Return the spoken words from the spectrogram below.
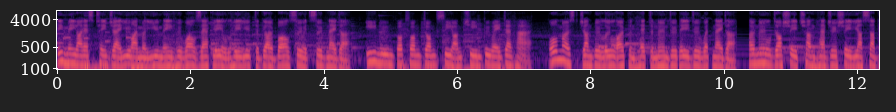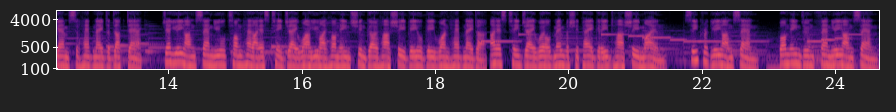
E me ISTJ ui ma u me hu wal zak il he yut to go bol suit sub nada. E Noon Botong Dong Siang Chin Gue De Ha. Almost junbulul open het de noon dud e du wet nada. Onul doshi chung hajushi yasugam nada duk dak. Jeyang san yul tong ha istj ui honin shin go ha shi gil gi one hab nada. Istj world membership a gaid ha shi mayan. Secret yang sang. Bonin dung fan yang sang.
